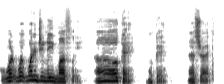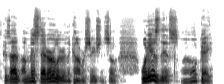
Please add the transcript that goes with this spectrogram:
what what what did you need monthly? Oh, okay. Okay. That's right. Because I, I missed that earlier in the conversation. So what is this? Okay.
